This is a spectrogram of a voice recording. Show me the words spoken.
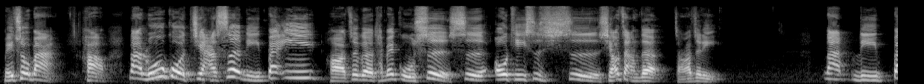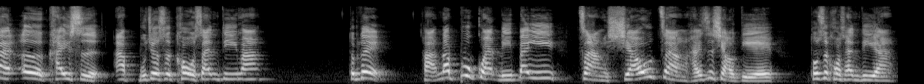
没错吧？好，那如果假设礼拜一，好，这个台北股市是 OT 是是小涨的，涨到这里，那礼拜二开始啊，不就是扣三 D 吗？对不对？好，那不管礼拜一涨小涨还是小跌，都是扣三 D 啊。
